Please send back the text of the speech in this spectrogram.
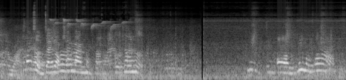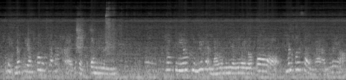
อะไรวะ ไม่ต้องสนใจหรอกช่างมันเออช่างมันเถอะออนไม่รู้ว่าเด็กนักเรียนห้องฉันหายไปไหนคนนึงช่วงนี้คือไม่เห็นมาโรงเรียนเลยแล้วก็ไม่ค่อยส่งงานด้วยอะ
